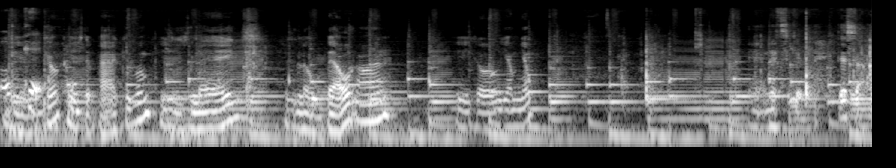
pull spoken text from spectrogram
Here Okay. you go. Here's the back of him. Here's his legs. His little belt on. Here you go. Yum yum. And let's get this out.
